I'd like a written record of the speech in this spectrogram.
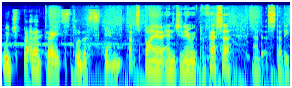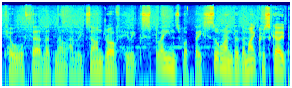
which penetrates through the skin. That's bioengineering professor and study co author Ludmil Alexandrov, who explains what they saw under the microscope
